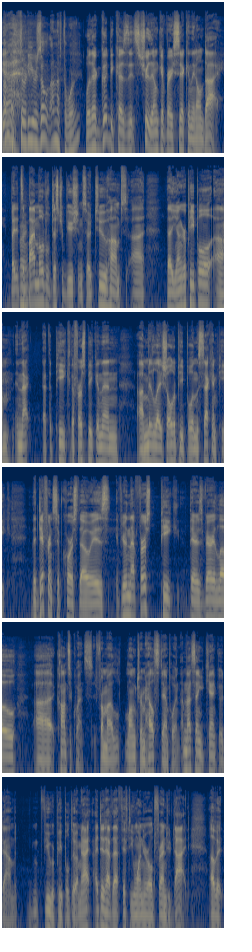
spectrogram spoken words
I'm Yeah. like 30 years old. I don't have to worry. Well, they're good because it's true they don't get very sick and they don't die. But it's a Right. bimodal distribution, so two humps. Uh, the younger people um, in that at the peak, the first peak, and then uh, middle-aged older people in the second peak. The difference, of course, though, is if you're in that first peak, there's very low uh, consequence from a long-term health standpoint. I'm not saying you can't go down, but fewer people do. I mean, I, I did have that 51-year-old friend who died of it.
